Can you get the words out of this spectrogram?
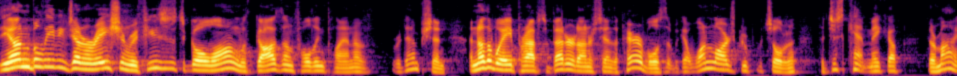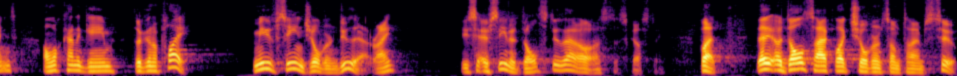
The unbelieving generation refuses to go along with God's unfolding plan of redemption. Another way, perhaps better to understand the parable, is that we've got one large group of children that just can't make up their minds on what kind of game they're going to play. I mean, you've seen children do that, right? You've seen adults do that? Oh, that's disgusting. But they, adults act like children sometimes too.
